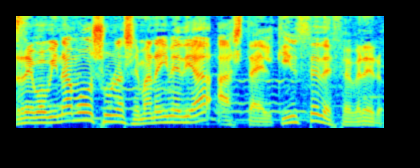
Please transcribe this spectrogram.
Rebobinamos una semana y media hasta el 15 de febrero.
